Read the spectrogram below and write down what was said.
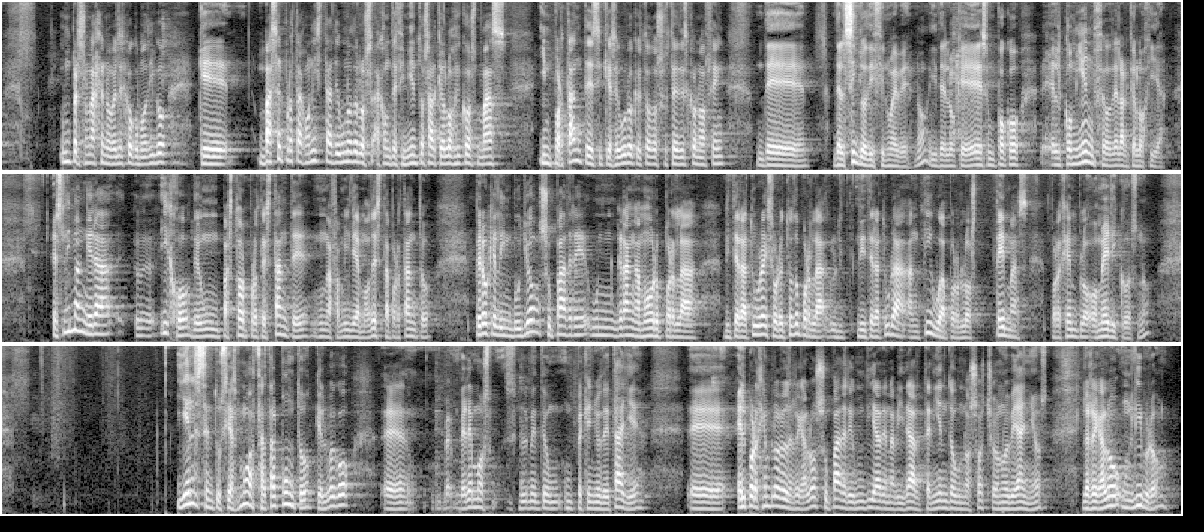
un personaje novelesco, como digo, que va a ser protagonista de uno de los acontecimientos arqueológicos más importantes y que seguro que todos ustedes conocen del siglo XIX y de lo que es un poco el comienzo de la arqueología. Schliemann era eh, hijo de un pastor protestante, una familia modesta por tanto, pero que le imbuyó su padre un gran amor por la literatura y sobre todo por la literatura antigua, por los temas, por ejemplo, homéricos. Y él se entusiasmó hasta tal punto que luego eh, veremos simplemente un, pequeño detalle. Eh, él, por ejemplo, le regaló a su padre un día de Navidad, teniendo unos ocho o nueve años, le regaló un libro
